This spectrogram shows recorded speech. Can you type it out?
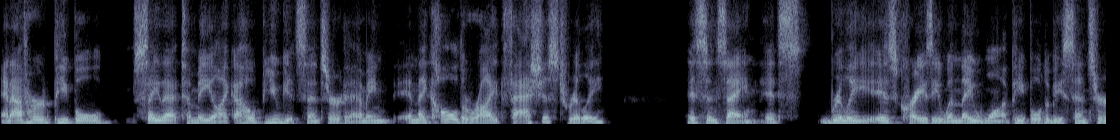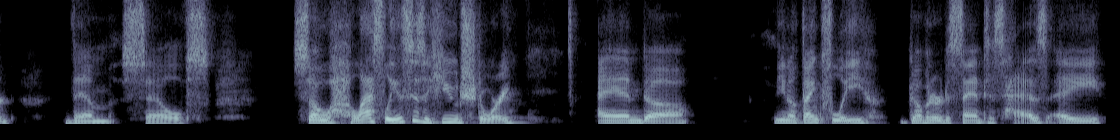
And I've heard people say that to me like I hope you get censored. I mean, and they call the right fascist, really? It's insane. It's really is crazy when they want people to be censored themselves. So, lastly, this is a huge story. And, uh, you know, thankfully, Governor DeSantis has a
